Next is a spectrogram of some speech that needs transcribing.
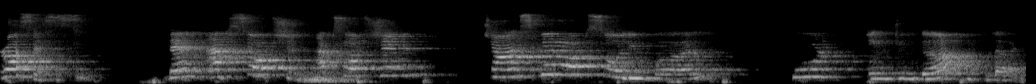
process. Then absorption. Absorption, transfer of soluble food into the blood.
